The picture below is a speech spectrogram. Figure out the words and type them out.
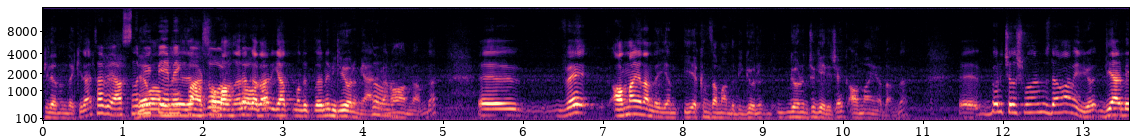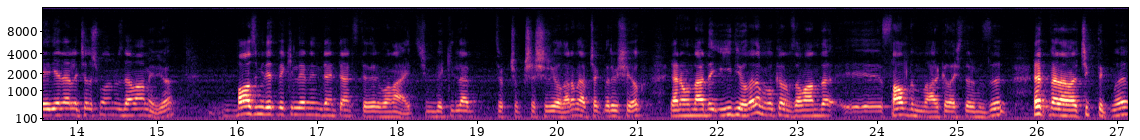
planındakiler. Tabii aslında büyük Devamlı bir emek var. Sabahlara doğru. kadar yatmadıklarını biliyorum yani ben Doğru. o anlamda. Ee, ve Almanya'dan da yakın zamanda bir görün- görüntü gelecek Almanya'dan da. Ee, böyle çalışmalarımız devam ediyor. Diğer belediyelerle çalışmalarımız devam ediyor. Bazı milletvekillerinin de internet siteleri bana ait. Şimdi vekiller çok çok şaşırıyorlar ama yapacakları bir şey yok. Yani onlar da iyi diyorlar ama bakalım zamanda e, saldım mı arkadaşlarımızı? Hep beraber çıktık mı?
